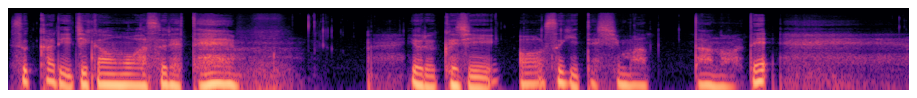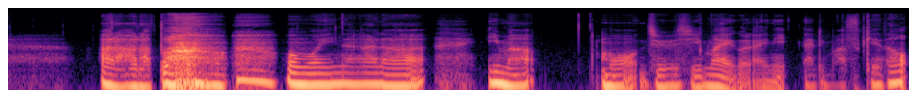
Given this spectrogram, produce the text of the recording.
すっかり時間を忘れて夜9時を過ぎてしまったのであらあらと思いながら今もう10時前ぐらいになりますけど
